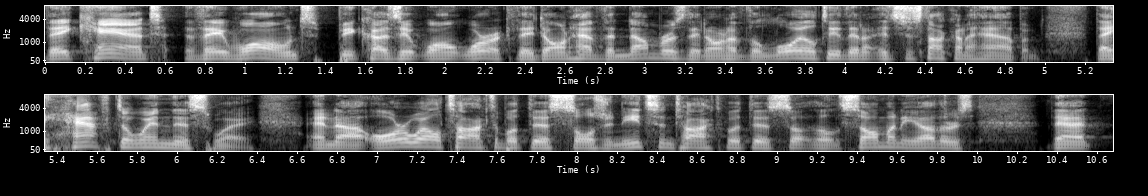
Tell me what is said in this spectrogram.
They can't. They won't because it won't work. They don't have the numbers. They don't have the loyalty. They don't, it's just not going to happen. They have to win this way. And uh, Orwell talked about this. Solzhenitsyn talked about this. So, so many others that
